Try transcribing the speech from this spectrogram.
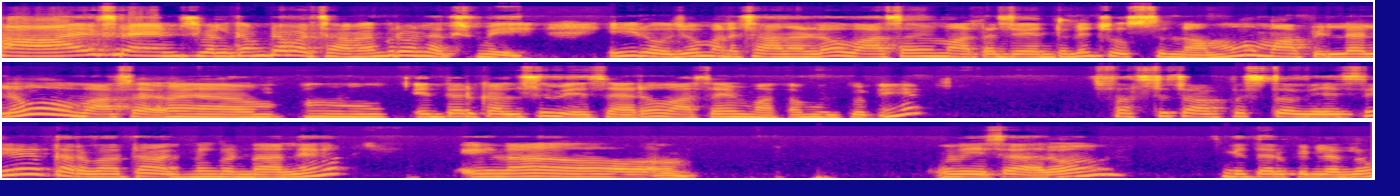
Hi friends welcome to our channel Gruhalakshmi ఈరోజు మన ఛానల్లో వాసవి మాత జయంతిని చూస్తున్నాము. మా పిల్లలు వాస ఇద్దరు కలిసి వేశారు వాసవి మాత ముగ్గుని. ఫస్ట్ చాపస్తో తో వేసి తర్వాత అగ్నిగుండాన్ని ఇలా వేశారు ఇద్దరు పిల్లలు.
